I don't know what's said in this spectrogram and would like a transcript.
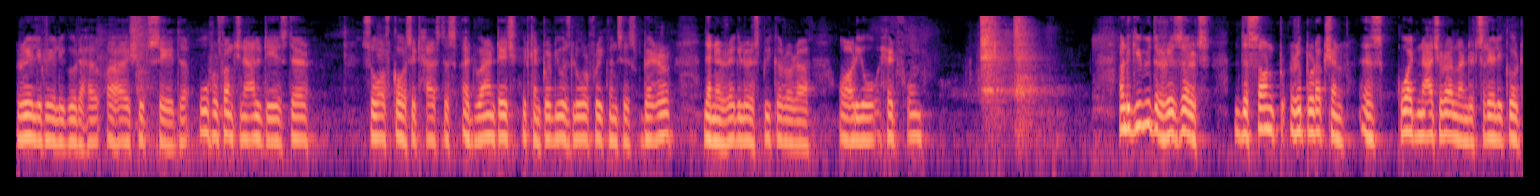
really really good I, I should say. The woofer functionality is there so of course it has this advantage it can produce lower frequencies better than a regular speaker or a audio headphone and to give you the results the sound reproduction is quite natural and it's really good.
